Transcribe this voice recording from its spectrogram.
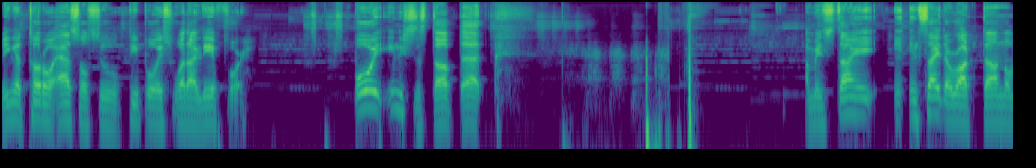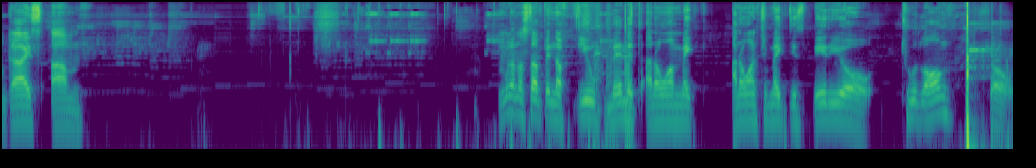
Being a total asshole to people is what I live for. Boy, you need to stop that. I mean, stay inside the rock tunnel, guys. Um, I'm gonna stop in a few minutes. I don't want make. I don't want to make this video too long. So.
